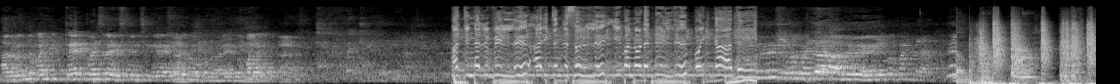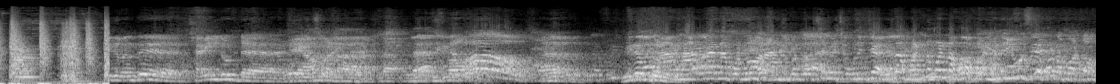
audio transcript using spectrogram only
அது வந்து வண்டி டயர் பஞ்சர்? இங்க பாருங்க வில்லு அரிச்சந்திர சொல்லு இவனோட தில்லு பொய்க்காது இது வந்து சைல்ட்ஹுட் நாங்களாம் என்ன பண்ணுவோம்? ஒரு அஞ்சு பத்து வருஷம் வச்சு உடிச்சு அதெல்லாம் மண்ணு மண்ண போட்டோம் யூஸே பண்ண மாட்டோம்.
